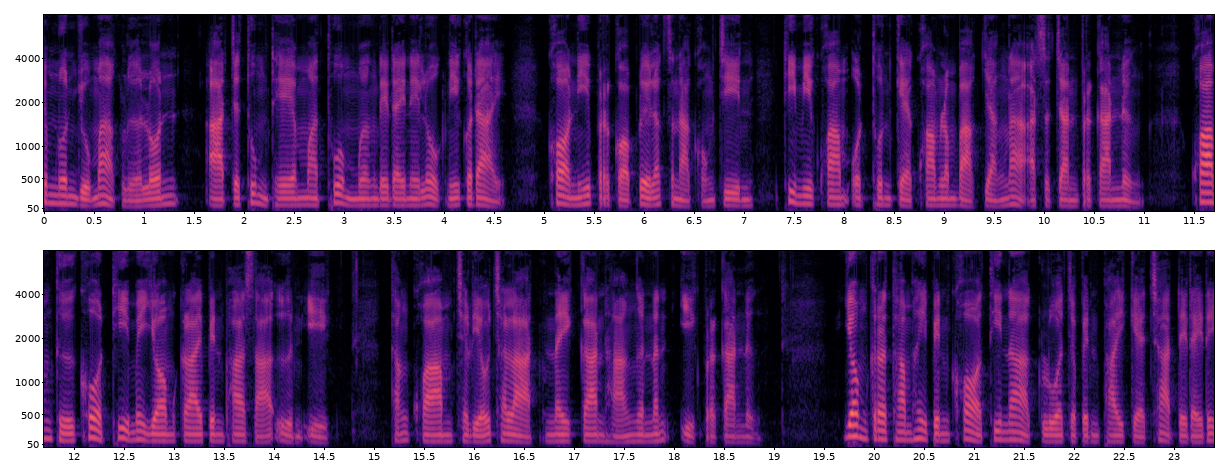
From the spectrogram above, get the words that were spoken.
จำนวนอยู่มากเหลือล้น อาจจะทุ่มเทมาท่วมเมืองใด ๆ ในโลกนี้ก็ได้ ข้อนี้ประกอบด้วยลักษณะของจีนที่มีความอดทนแก่ความลำบากอย่างน่าอัศจรรย์ประการหนึ่ง ความถือโคตที่ไม่ยอมกลายเป็นภาษาอื่นอีก ทั้งความเฉลียวฉลาดในการหาเงินนั้นอีกประการหนึ่ง ย่อมกระทำให้เป็นข้อที่น่ากลัวจะเป็นภัยแก่ชาติใด ๆ ได้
